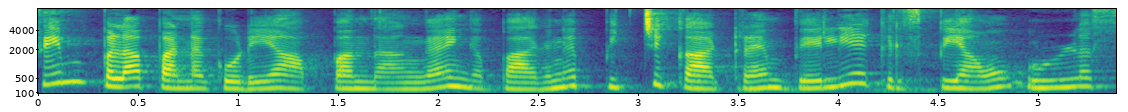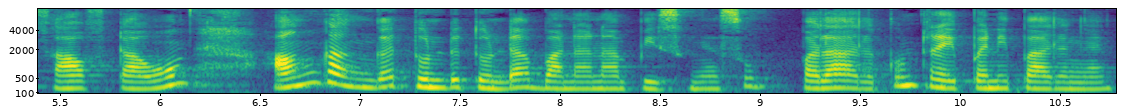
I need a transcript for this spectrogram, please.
சிம்பிளாக பண்ணக்கூடிய அப்பம் தாங்க. இங்கே பாருங்கள் பிச்சு காட்டுறேன். வெளியே கிறிஸ்பியாகவும் உள்ளே சாஃப்டாகவும் அங்கங்கே துண்டு துண்டாக பனானா பீஸுங்க சூப்பராக இருக்கும். ட்ரை பண்ணி பாருங்கள்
